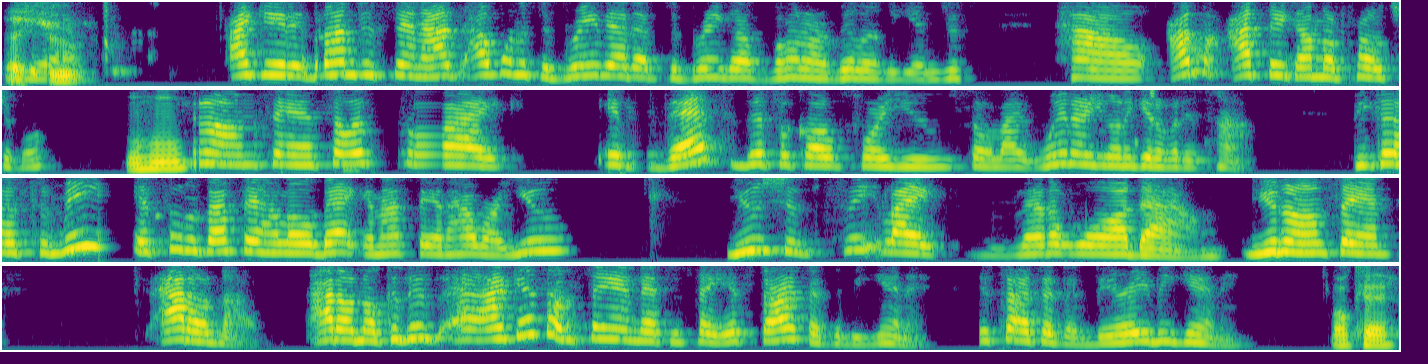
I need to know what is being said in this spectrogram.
That's Yeah. true. I get it, but I'm just saying I, I wanted to bring that up to bring up vulnerability and just how I'm I think I'm approachable. Mm-hmm. You know what I'm saying? So it's like if that's difficult for you, so like when are you gonna get over this hump? Because to me, as soon as I say hello back and I said, How are you? You should see like let a wall down. You know what I'm saying? I don't know. I don't know. Cause it's I guess I'm saying that to say it starts at the beginning. It starts at the very beginning. Okay.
